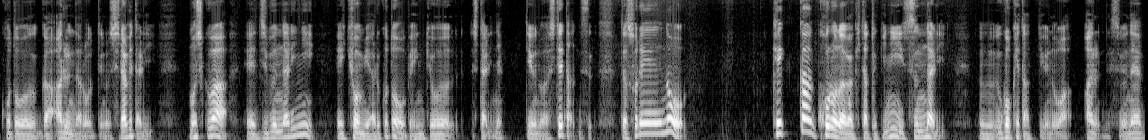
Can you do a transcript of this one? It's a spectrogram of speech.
ことがあるんだろうっていうのを調べたり、もしくは、えー、自分なりに、えー、興味あることを勉強したりね、っていうのはしてたんです。だそれの結果、コロナが来た時にすんなり、うん、動けたっていうのはあるんですよね。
